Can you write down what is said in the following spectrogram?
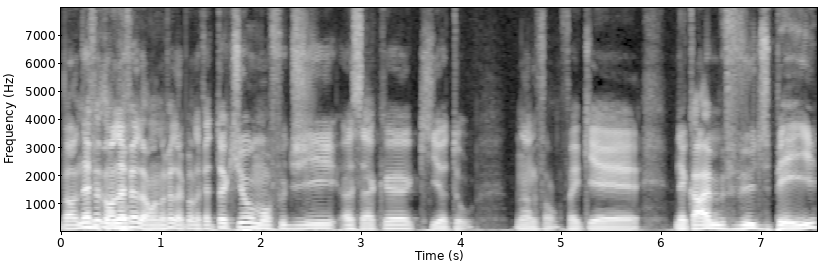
Bon, on a fait, on a fait, on a fait un peu, on a fait Tokyo, Mont Fuji, Osaka, Kyoto, dans le fond. Fait que on a quand même vu du pays.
